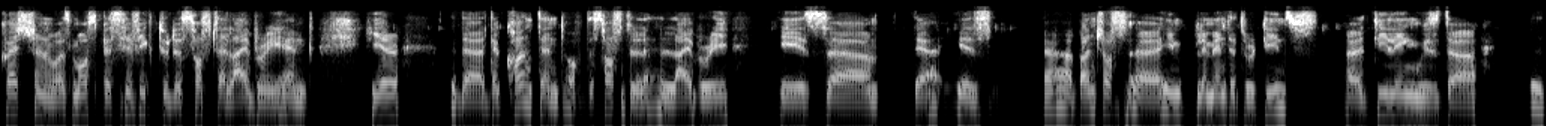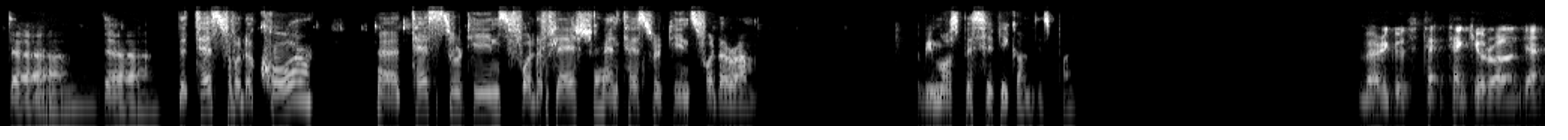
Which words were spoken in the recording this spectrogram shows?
question was more specific to the software library. And here, the, the content of the software library is um, there is a bunch of uh, implemented routines uh, dealing with the, the, the, the test for the core, uh, test routines for the flash, and test routines for the RAM. To be more specific on this point. Very good. Th thank you, Roland. Yeah,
